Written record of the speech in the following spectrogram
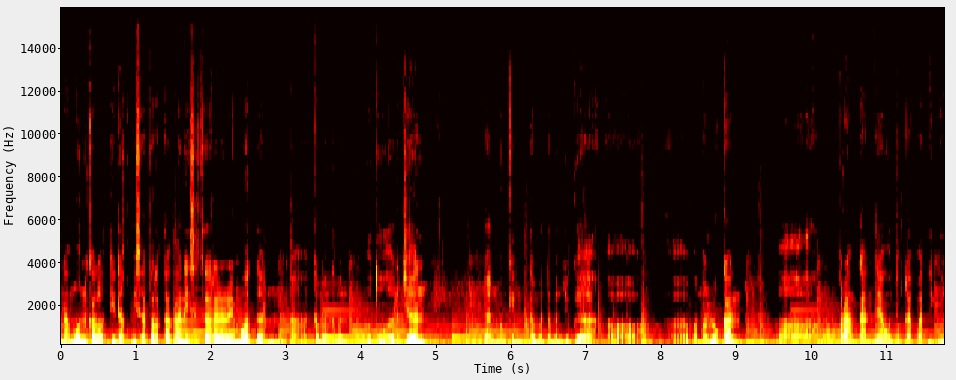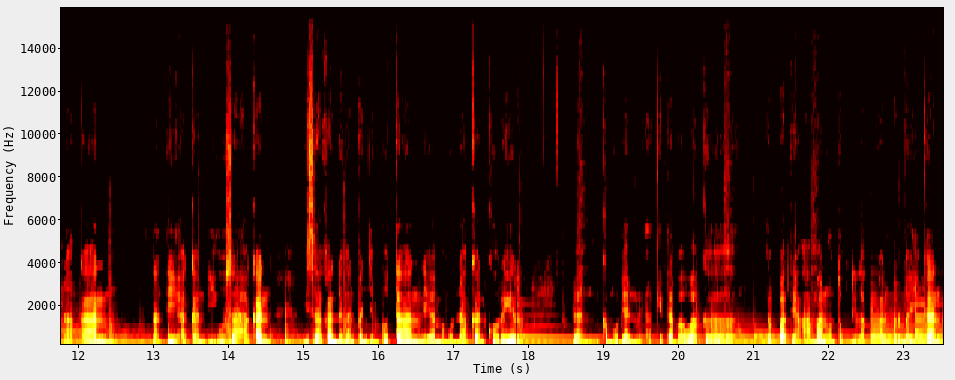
namun kalau tidak bisa tertangani secara remote dan uh, teman-teman butuh urgent dan mungkin teman-teman juga uh, uh, memerlukan uh, perangkatnya untuk dapat digunakan, nanti akan diusahakan misalkan dengan penjemputan ya menggunakan kurir dan kemudian kita bawa ke tempat yang aman untuk dilakukan perbaikan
